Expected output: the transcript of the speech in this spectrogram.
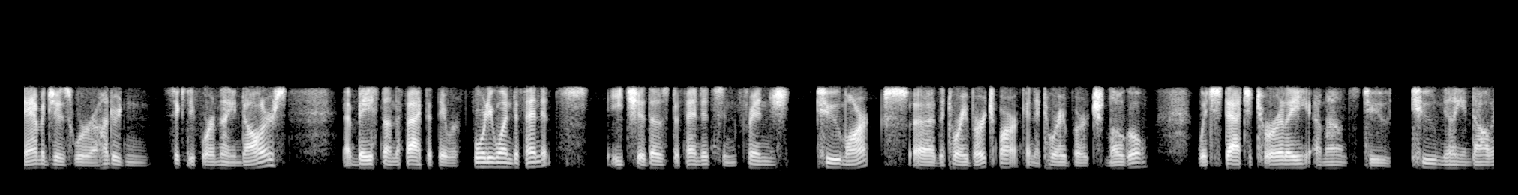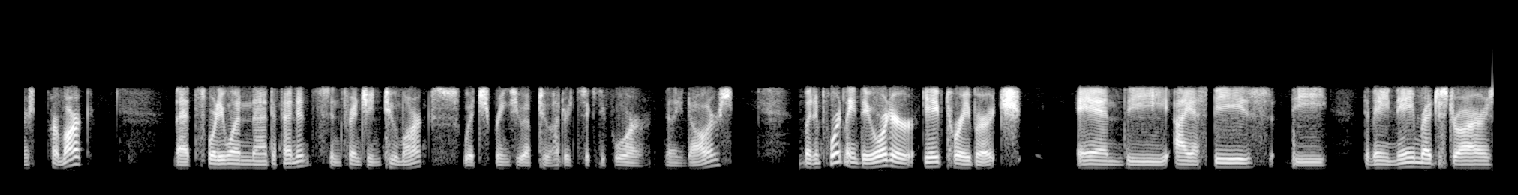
Damages were $164 million, uh, based on the fact that there were 41 defendants. Each of those defendants infringed two marks uh, the Tory Burch mark and the Tory Burch logo, which statutorily amounts to $2 million per mark. That's 41 uh, defendants infringing two marks, which brings you up to $164 million. But importantly, the order gave Tory Burch and the ISPs, the domain name registrars,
